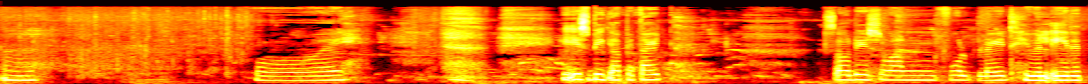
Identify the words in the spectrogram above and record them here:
Mm. Boy, he is big appetite. So this one full plate, he will eat it.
